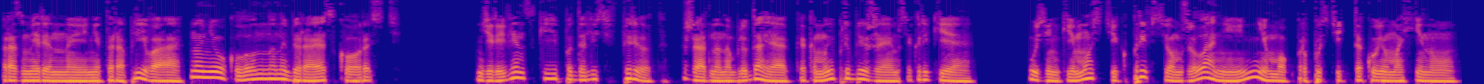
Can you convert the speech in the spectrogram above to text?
размеренно и неторопливо, но неуклонно набирая скорость. Деревенские подались вперед, жадно наблюдая, как мы приближаемся к реке. Узенький мостик при всем желании не мог пропустить такую махину,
